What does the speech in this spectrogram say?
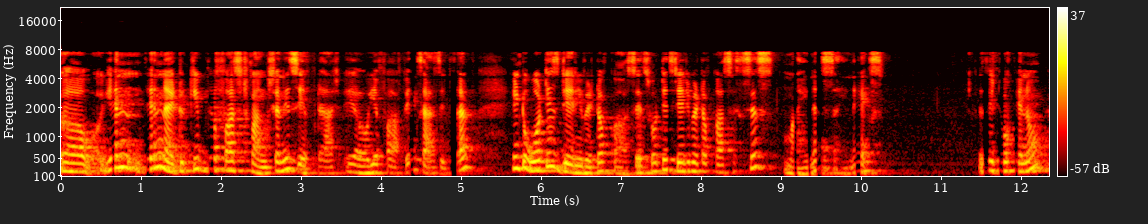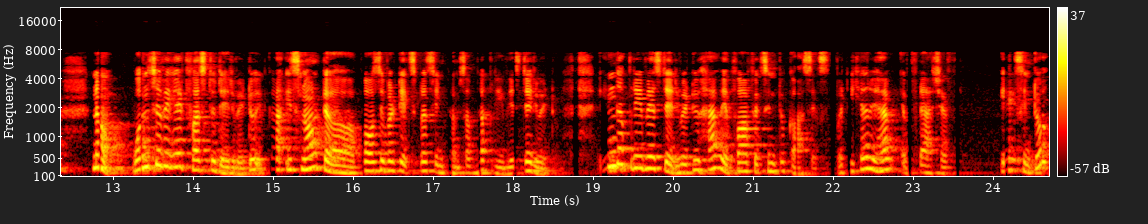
Uh, then, then I to keep the first function is f dash uh, f of x as itself into what is derivative of cos x. What is derivative of cos x is minus sin x. Is it okay no? Now, once we get first derivative, it's not uh, possible to express in terms of the previous derivative. In the previous derivative, you have f of x into cos x. But here you have f dash of x into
